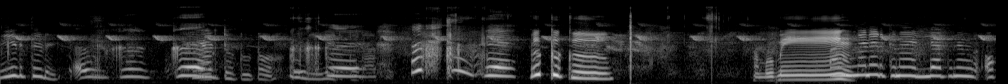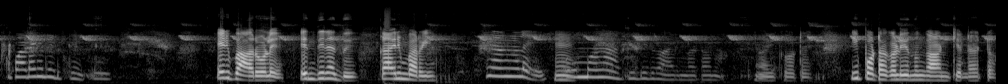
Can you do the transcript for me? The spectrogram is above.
നീ എടുത്തിട്. എടുത്തിട്ടു എടി പാറോളെ എന്തിനത്? കാര്യം പറയും. ആയിക്കോട്ടെ. ഈ പൊട്ടക്കളിയൊന്നും കാണിക്കണ്ട കേട്ടോ.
